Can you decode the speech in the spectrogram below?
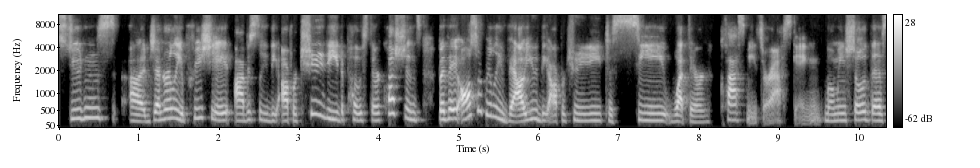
students uh, generally appreciate obviously the opportunity to post their questions, but they also really valued the opportunity to see what their classmates are asking. When we showed this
